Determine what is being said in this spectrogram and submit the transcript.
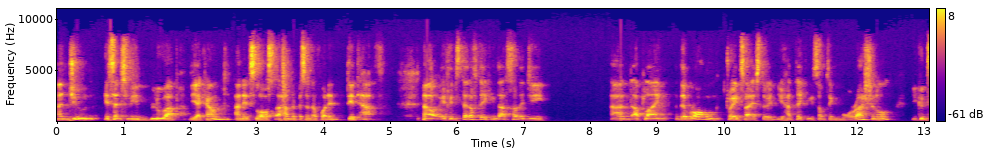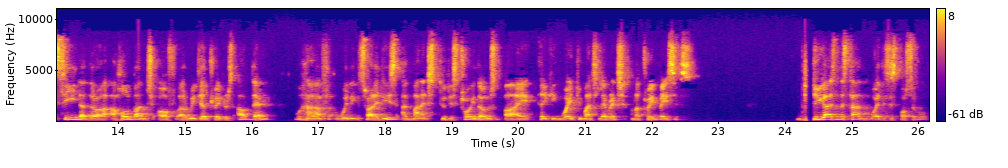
and June essentially blew up the account and it's lost 100% of what it did have. Now, if instead of taking that strategy and applying the wrong trade size to it, you had taken something more rational, you could see that there are a whole bunch of uh, retail traders out there who have winning strategies and managed to destroy those by taking way too much leverage on a trade basis. Do you guys understand why this is possible?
